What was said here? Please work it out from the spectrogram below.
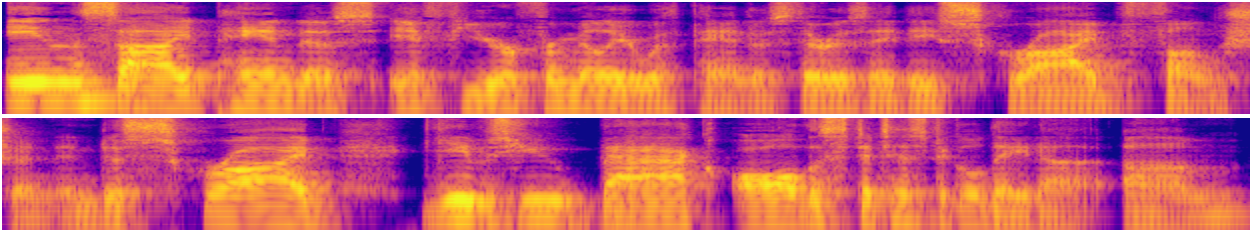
inside pandas, if you're familiar with pandas, there is a describe function and describe gives you back all the statistical data um,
